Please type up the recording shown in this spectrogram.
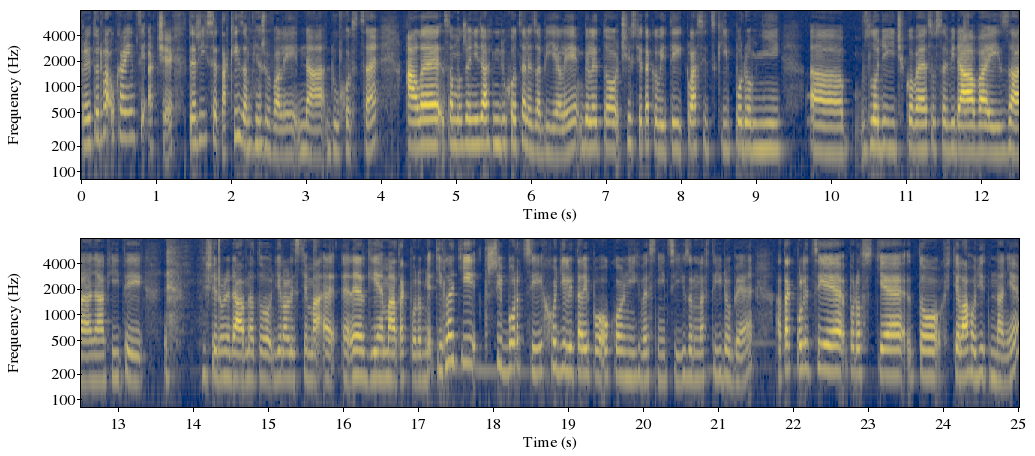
Byli to dva Ukrajinci a Čech, kteří se taky zaměřovali na důchodce, ale samozřejmě žádný důchodce nezabíjeli. Byli to čistě takový ty klasický podobní uh, zlodějíčkové, co se vydávají za nějaký ty ještě do nedávna to dělali s těma e- energiemi a tak podobně. Tihleti tři borci chodili tady po okolních vesnicích zrovna v té době a tak policie prostě to chtěla hodit na ně,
